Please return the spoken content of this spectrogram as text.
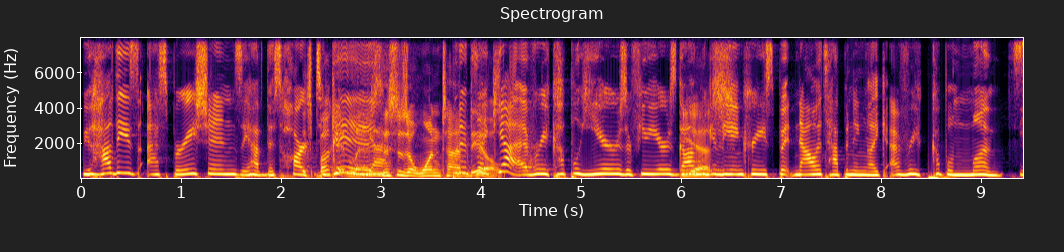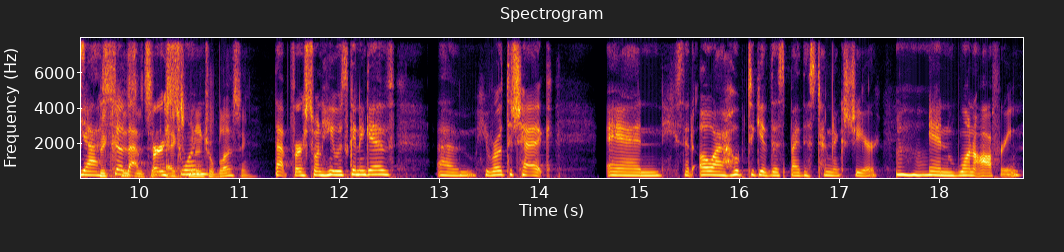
you have these aspirations, you have this heart it's to bucket give. list. This is a one time But it's deal. like, yeah, every couple years or a few years, God will give the increase. But now it's happening like every couple months. Yeah. because so that it's first an one, exponential blessing. that first one he was going to give, um, he wrote the check and he said, Oh, I hope to give this by this time next year in one offering.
